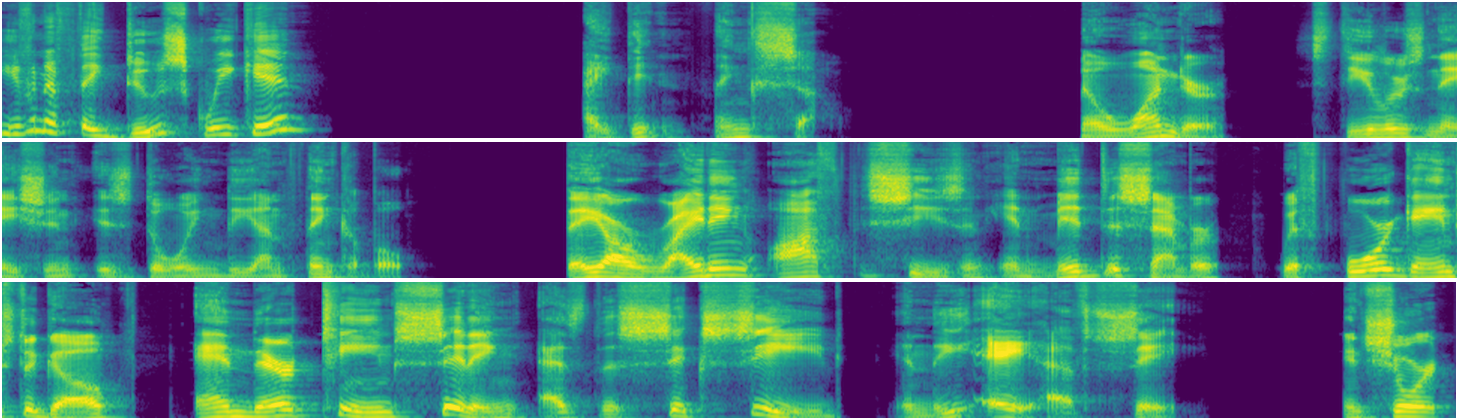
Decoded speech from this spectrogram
even if they do squeak in? I didn't think so. No wonder Steelers Nation is doing the unthinkable. They are writing off the season in mid December with four games to go and their team sitting as the sixth seed in the AFC. In short,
